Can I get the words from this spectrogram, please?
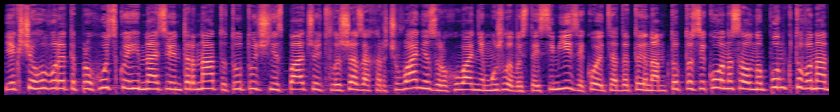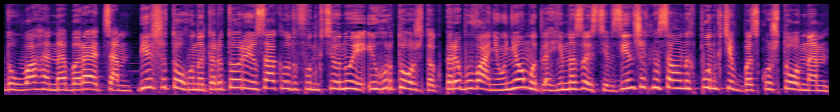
Якщо говорити про Хуцьку гімназію інтернат, то тут учні сплачують лише за харчування з урахуванням можливостей сім'ї, з якої ця дитина, тобто з якого населеного пункту вона до уваги не береться. Більше того, на територію закладу функціонує і гуртожиток. Перебування у ньому для гімназистів з інших населених пунктів безкоштовне.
